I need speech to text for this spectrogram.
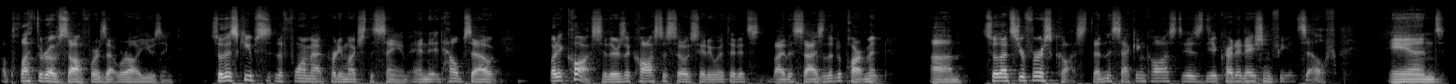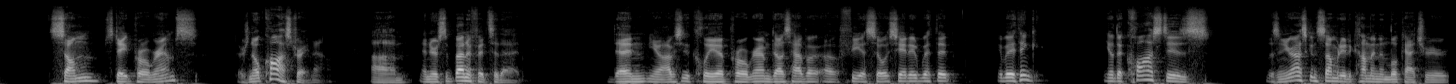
a plethora of softwares that we're all using. So this keeps the format pretty much the same, and it helps out, but it costs. So there's a cost associated with it. It's by the size of the department. Um, so that's your first cost. Then the second cost is the accreditation fee itself, and some state programs, there's no cost right now. Um, and there's a benefit to that. Then, you know, obviously the CALEA program does have a, a fee associated with it. Yeah, but I think, you know, the cost is listen, you're asking somebody to come in and look at your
